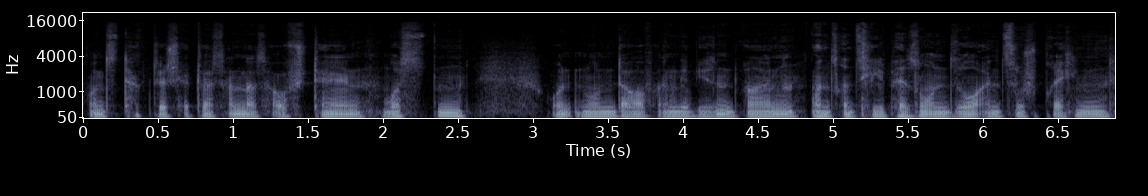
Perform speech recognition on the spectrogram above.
uns taktisch etwas anders aufstellen mussten und nun darauf angewiesen waren, unsere Zielperson so anzusprechen,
